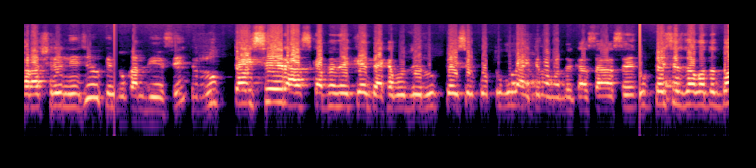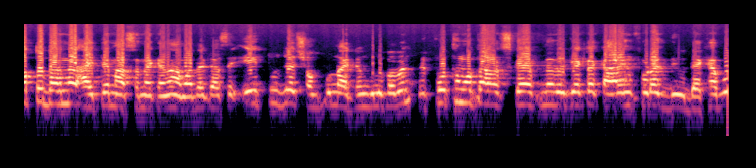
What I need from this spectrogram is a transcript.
সরাসরি নিজেও কিন্তু দোকান দিয়েছি। রূপ টাইসের আজকে আপনাদেরকে দেখাবো যে রূপ টাইসের কতগুলো আইটেম আমাদের কাছে আছে। রূপ টাইসের জগতে যত ধরনের আইটেম আছে না কেন, আমাদের কাছে এ টু জেড সম্পূর্ণ আইটেমগুলো পাবেন। প্রথমত আজকে আপনাদেরকে একটা কারেন্ট প্রোডাক্ট দিয়ে দেখাবো।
